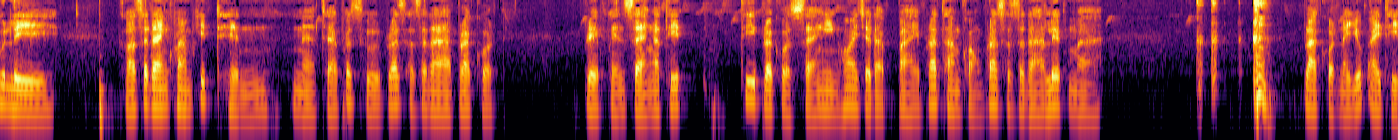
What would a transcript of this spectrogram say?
บุรี ขอแสดงความคิดเห็นนะจากพระสูตรพระศาสดาปรากฏ เปรียบเหมือนแสงอาทิตย์ ที่ปรากฏแสงหิ่งห้อยจะดับไป พระธรรมของพระศาสดาเลือกมา ปรากฏในยุคไอที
